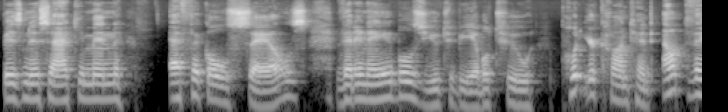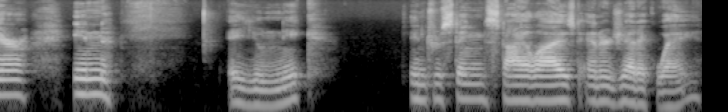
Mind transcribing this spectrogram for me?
business acumen, ethical sales that enables you to be able to put your content out there in a unique, interesting, stylized, energetic way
